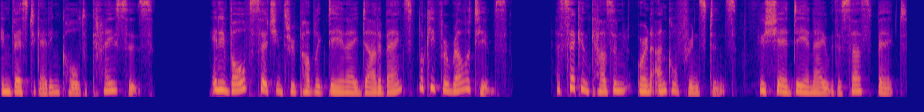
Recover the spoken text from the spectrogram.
investigating cold cases. It involves searching through public DNA databanks looking for relatives, a second cousin or an uncle, for instance, who shared DNA with a suspect.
